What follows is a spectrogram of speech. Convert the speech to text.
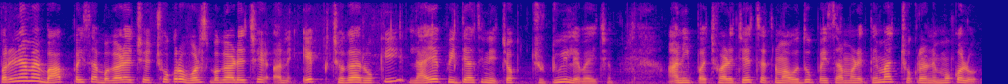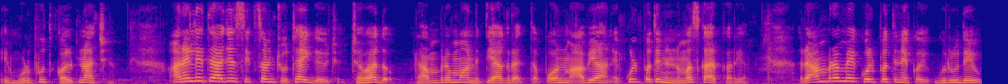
પરિણામે બાપ પૈસા બગાડે છે, છોકરો વર્ષ બગાડે છે અને એક જગા રોકી લાયક વિદ્યાર્થીની ચક ઝૂંટવી લેવાય છે. આની પછવાડે જે ક્ષેત્રમાં વધુ પૈસા મળે તેમાં જ છોકરાને મોકલો એ મૂળભૂત કલ્પના છે. આને લીધે આજે શિક્ષણ ચૂથાઈ ગયું છે. જવા દો. રામબ્રહ્મ અને ત્યાગરાજ તપોવનમાં આવ્યા અને કુલપતિને નમસ્કાર કર્યા. રામબ્રહ્મે કુલપતિને કહ્યું, ગુરુદેવ,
